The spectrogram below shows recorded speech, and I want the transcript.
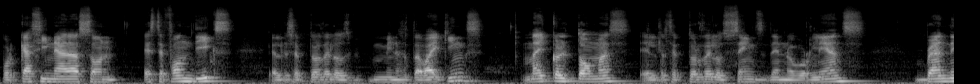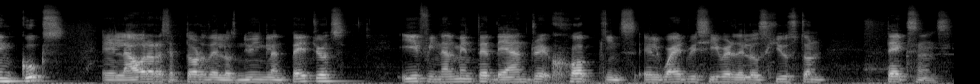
por casi nada, son Stephon Diggs, el receptor de los Minnesota Vikings, Michael Thomas, el receptor de los Saints de Nueva Orleans, Brandon Cooks, el ahora receptor de los New England Patriots, y finalmente DeAndre Hopkins, el wide receiver de los Houston Texans.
